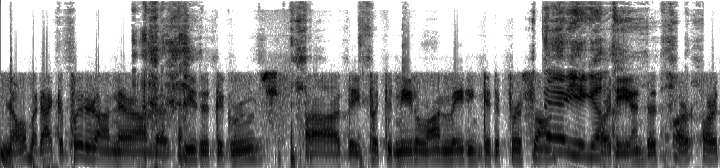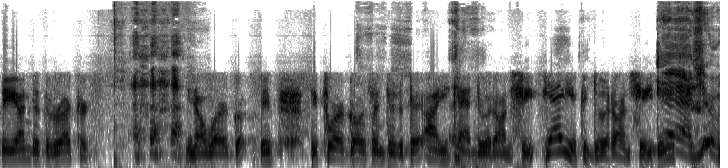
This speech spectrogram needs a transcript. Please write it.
no, but I could put it on there on the either the grooves. Uh, they put the needle on leading to the first song. There you go. Or the end of or, or the end of the record. You know where it go, be- before it goes into the. Oh, you can't do it on CD. Yeah, you can do it on CD. Yeah, sure.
